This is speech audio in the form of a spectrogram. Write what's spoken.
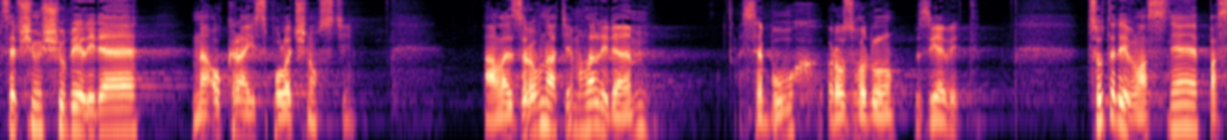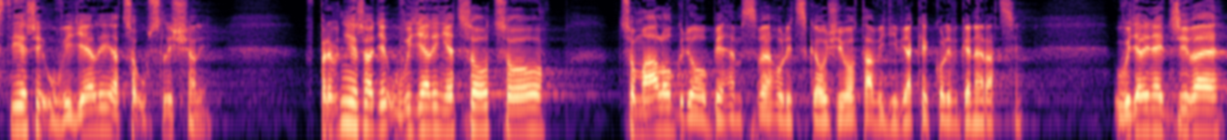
se vším všudy lidé na okraji společnosti. Ale zrovna těmhle lidem se Bůh rozhodl zjevit. Co tedy vlastně pastýři uviděli a co uslyšeli? V první řadě uviděli něco, co, co málo kdo během svého lidského života vidí v jakékoliv generaci. Uviděli nejdříve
